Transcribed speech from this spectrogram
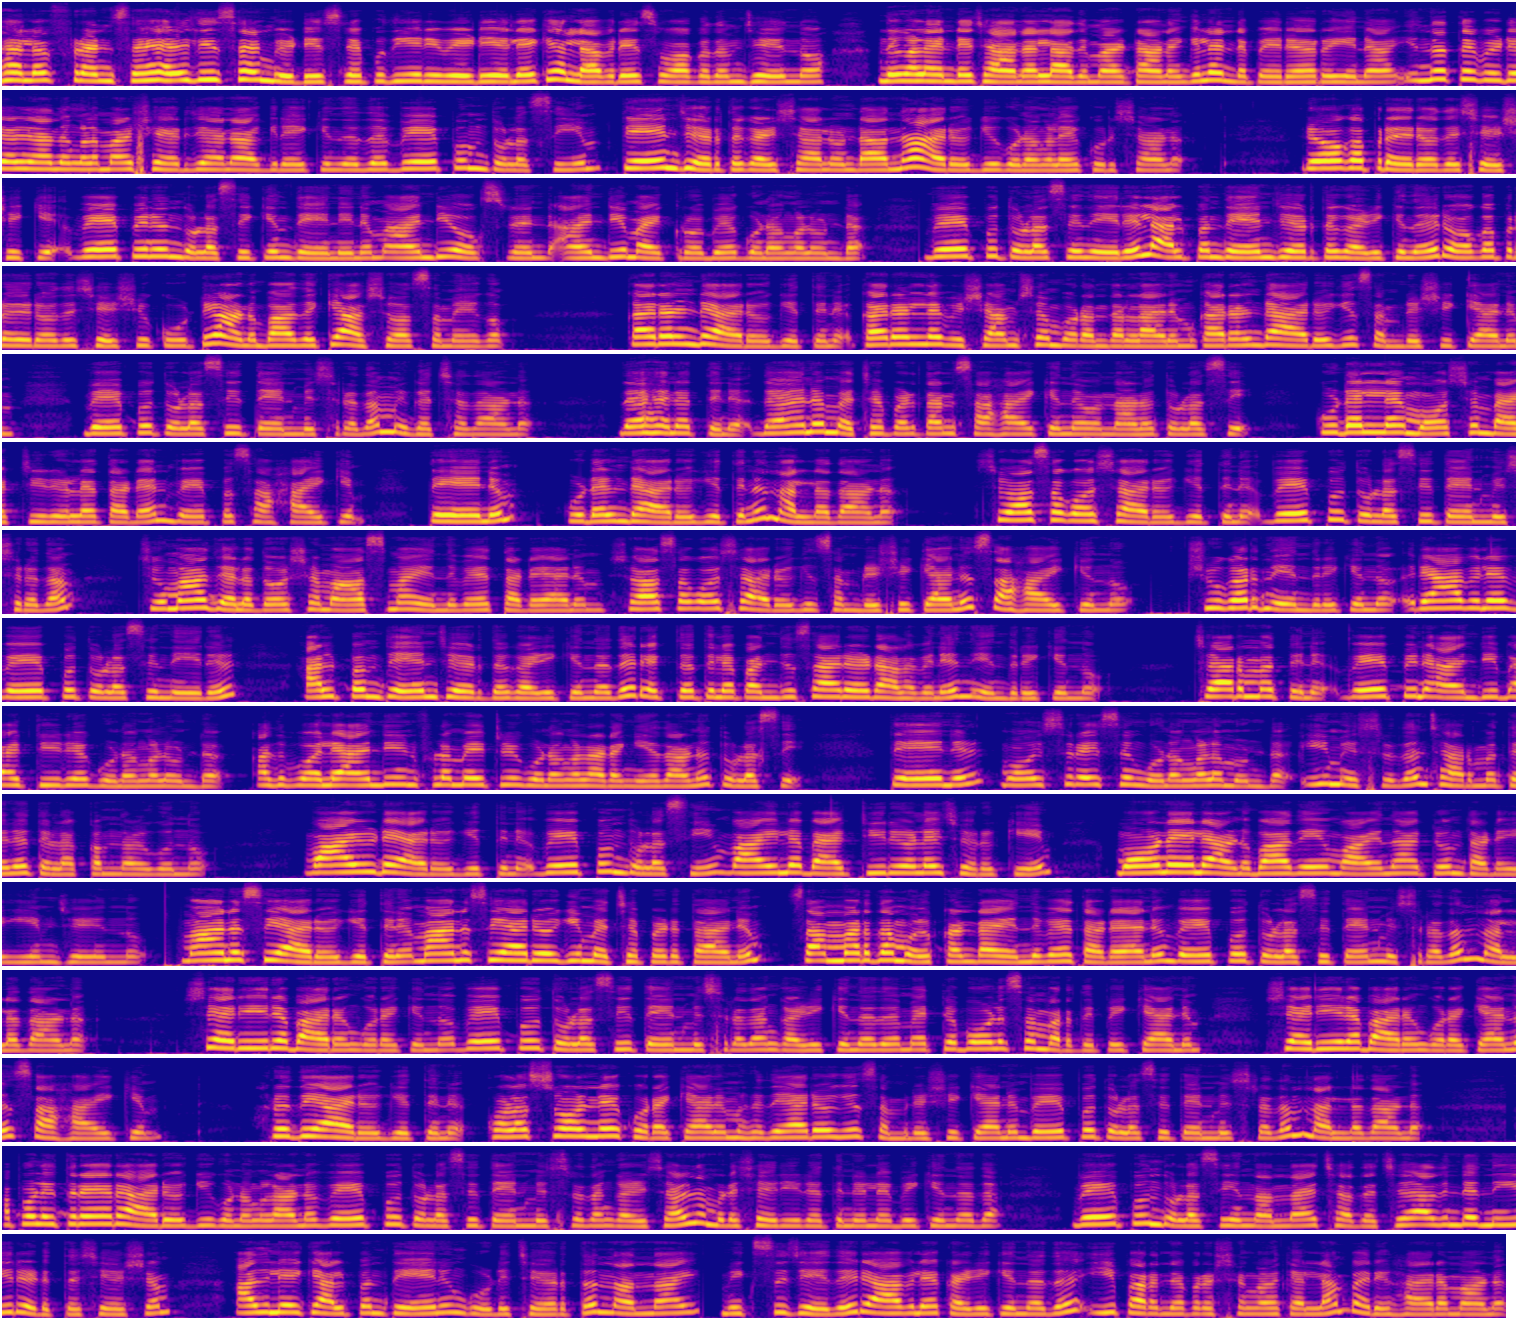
Hello friends healthies and ബ്യൂട്ടീസിന്റെ പുതിയൊരു വീഡിയോയിലേക്ക് എല്ലാവരെയും സ്വാഗതം ചെയ്യുന്നു. നിങ്ങൾ എന്റെ ചാനൽ ആദ്യമായിട്ടാണെങ്കിൽ എന്റെ പേര് റീന. ഇന്നത്തെ വീഡിയോയിൽ ഞാൻ നിങ്ങളുമായി ഷെയർ ചെയ്യാൻ ആഗ്രഹിക്കുന്നത് വേപ്പും തുളസിയും തേൻ ചേർത്ത് കഴിച്ചാലുണ്ടാകുന്ന ആരോഗ്യ ഗുണങ്ങളെക്കുറിച്ചാണ് രോഗപ്രതിരോധ ശേഷിക്ക് വേപ്പിനും തുളസിക്കും തേനിനും ആന്റി ഓക്സിഡന്റ് ആന്റി മൈക്രോബിയ ഗുണങ്ങളുണ്ട്. വേപ്പ് തുളസി നീരിൽ അല്പം തേൻ ചേർത്ത് കഴിക്കുന്നത് രോഗപ്രതിരോധ ശേഷി കൂട്ടി അണുബാധയ്ക്ക് ആശ്വാസമേകും. കരളിന്റെ ആരോഗ്യത്തിന് കരളിലെ വിഷാംശം പുറന്തള്ളാനും കരളിന്റെ ആരോഗ്യം സംരക്ഷിക്കാനും വേപ്പ് തുളസി തേൻ മിശ്രിതം മികച്ചതാണ്. ദഹനത്തിന് ദഹനം മെച്ചപ്പെടുത്താൻ സഹായിക്കുന്ന ഒന്നാണ് തുളസി. കുടലിലെ മോശം ബാക്ടീരിയകളെ തടയാൻ വേപ്പ് സഹായിക്കും. തേനും കുടലിന്റെ ആരോഗ്യത്തിന് നല്ലതാണ്. ശ്വാസകോശ ആരോഗ്യത്തിന് വേപ്പ് തുളസി തേൻ മിശ്രിതം ചുമ ജലദോഷം ആസ്മ എന്നിവയെ തടയാനും ശ്വാസകോശ ആരോഗ്യം സംരക്ഷിക്കാനും സഹായിക്കുന്നു. ഷുഗർ നിയന്ത്രിക്കുന്നു. രാവിലെ വേപ്പ് തുളസി നീരിൽ അല്പം തേൻ ചേർത്ത് കഴിക്കുന്നത് രക്തത്തിലെ പഞ്ചസാരയുടെ അളവിനെ നിയന്ത്രിക്കുന്നു. ചർമ്മത്തിന് വേപ്പിന് ആന്റി ബാക്ടീരിയ ഗുണങ്ങളുണ്ട്. അതുപോലെ ആന്റി ഇൻഫ്ലമേറ്ററി ഗുണങ്ങൾ അടങ്ങിയതാണ് തുളസി. തേനിൽ മോയ്സ്ചറൈസിങ് ഗുണങ്ങളുമുണ്ട്. ഈ മിശ്രിതം ചർമ്മത്തിന് തിളക്കം നൽകുന്നു. വായുടെ ആരോഗ്യത്തിന് വേപ്പും തുളസിയും വായിലെ ബാക്ടീരിയകളെ ചെറുക്കുകയും മോണയിലെ അണുബാധയും വായുനാറ്റവും തടയുകയും ചെയ്യുന്നു. മാനസികാരോഗ്യത്തിന് മാനസികാരോഗ്യം മെച്ചപ്പെടുത്താനും സമ്മർദ്ദം ഉത്കണ്ഠ എന്നിവയെ തടയാനും വേപ്പ് തുളസി തേൻ മിശ്രിതം നല്ലതാണ്. ശരീരഭാരം കുറയ്ക്കുന്നു. വേപ്പ് തുളസി തേൻ മിശ്രിതം കഴിക്കുന്നത് മെറ്റബോളിസം വർദ്ധിപ്പിക്കാനും ശരീരഭാരം കുറയ്ക്കാനും സഹായിക്കും. ഹൃദയാരോഗ്യത്തിന് കൊളസ്ട്രോളിനെ കുറയ്ക്കാനും ഹൃദയാരോഗ്യം സംരക്ഷിക്കാനും വേപ്പ് തുളസി തേൻ മിശ്രിതം നല്ലതാണ്. അപ്പോൾ ഇത്രയേറെ ആരോഗ്യ ഗുണങ്ങളാണ് വേപ്പ് തുളസി തേൻ മിശ്രിതം കഴിച്ചാൽ നമ്മുടെ ശരീരത്തിന് ലഭിക്കുന്നത്. വേപ്പും തുളസിയും നന്നായി ചതച്ച് അതിന്റെ നീരെടുത്ത ശേഷം അതിലേക്ക് അല്പം തേനും കൂടി ചേർത്ത് നന്നായി മിക്സ് ചെയ്ത് രാവിലെ കഴിക്കുന്നത് ഈ പറഞ്ഞ പ്രശ്നങ്ങൾക്കെല്ലാം പരിഹാരമാണ്.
